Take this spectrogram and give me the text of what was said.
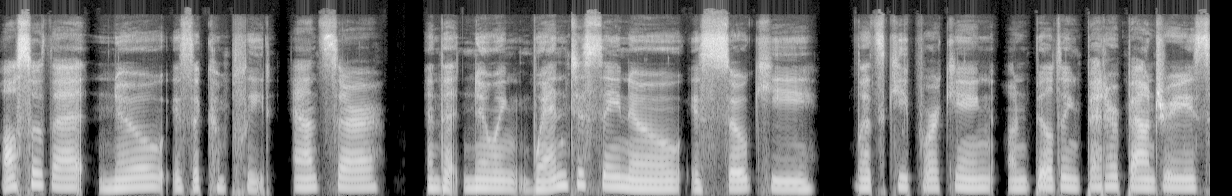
Also, that no is a complete answer and that knowing when to say no is so key. Let's keep working on building better boundaries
